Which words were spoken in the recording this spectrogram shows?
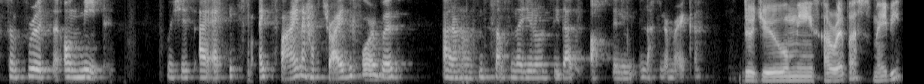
some fruits on meat, which is I, I, it's it's fine. I have tried before, but I don't know. It's something that you don't see that often in, in Latin America. Do you miss arepas, maybe?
